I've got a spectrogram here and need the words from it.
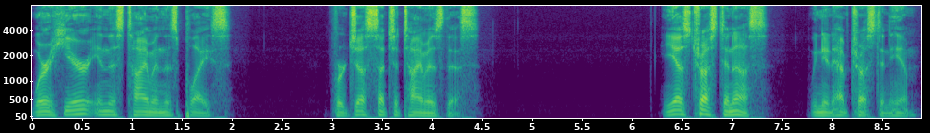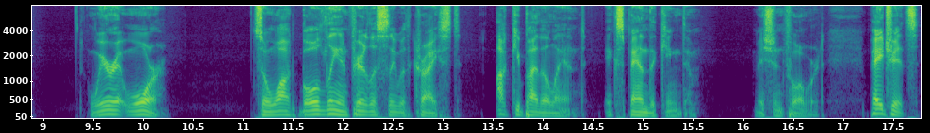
We're here in this time, in this place, for just such a time as this. He has trust in us. We need to have trust in Him. We're at war. So walk boldly and fearlessly with Christ. Occupy the land. Expand the kingdom. Mission forward. Patriots,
